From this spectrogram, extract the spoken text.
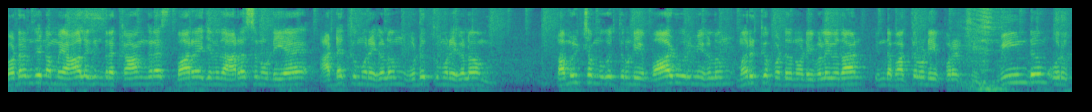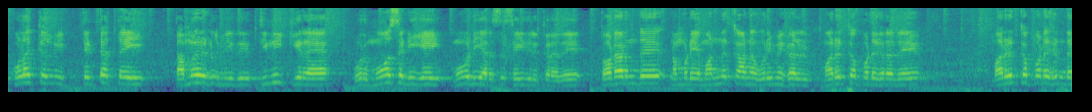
தொடர்ந்து நம்மை ஆளுகின்ற காங்கிரஸ் பாரதிய ஜனதா அரசனுடைய அடக்குமுறைகளும் ஒடுக்குமுறைகளும் தமிழ் சமூகத்தினுடைய வாழ்வுரிமைகளும் மறுக்கப்பட்டதனுடைய விளைவுதான் இந்த மக்களுடைய புரட்சி. மீண்டும் ஒரு குலக்கல்வி திட்டத்தை தமிழர்கள் மீது திணிக்கிற ஒரு மோசடியை மோடி அரசு செய்திருக்கிறது. தொடர்ந்து நம்முடைய மண்ணுக்கான உரிமைகள் மறுக்கப்படுகிறது. மறுக்கப்படுகின்ற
